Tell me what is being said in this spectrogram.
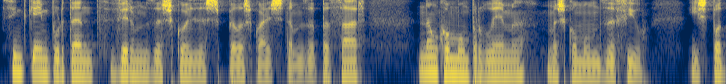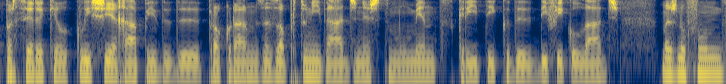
sinto que é importante vermos as coisas pelas quais estamos a passar não como um problema, mas como um desafio. Isto pode parecer aquele clichê rápido de procurarmos as oportunidades neste momento crítico de dificuldades, mas no fundo,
